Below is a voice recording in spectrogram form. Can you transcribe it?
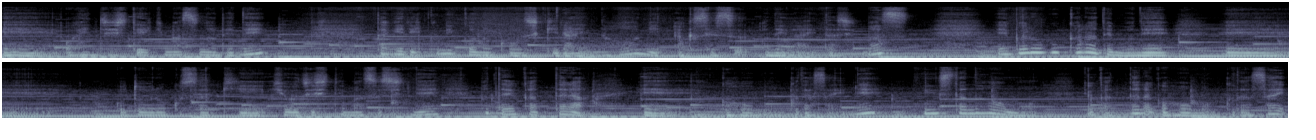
えー、お返事していきますのでね。田切久美子の公式 LINE の方にアクセスお願いいたします、えー、ブログからでもね、えー、ご登録先表示してますしね。またよかったら、えー、ご訪問くださいね。インスタの方もよかったらご訪問ください。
